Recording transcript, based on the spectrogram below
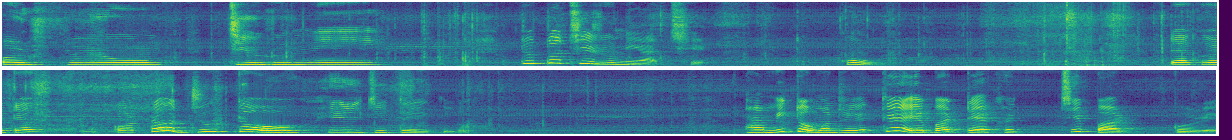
পারফিউম চিরুনি দুটো চিরুনি আছে। কম দেখো এটা কত জুতো হিল জুতো এগুলো। আমি তোমাদেরকে এবার দেখাচ্ছি পার করে।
